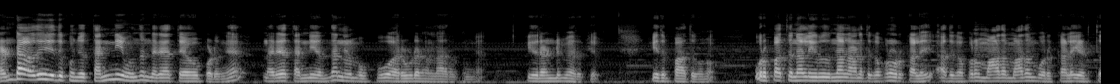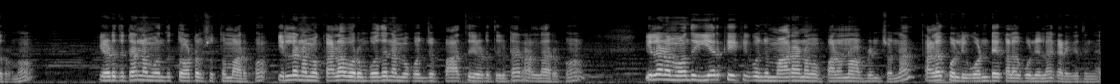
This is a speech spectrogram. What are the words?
ரெண்டாவது இது கொஞ்சம் தண்ணி வந்து நிறையா தேவைப்படுங்க. நிறையா தண்ணி இருந்தால் நம்ம பூ அறுவடை நல்லா இருக்குங்க. இது ரெண்டுமே இருக்குது இது பார்த்துக்கணும் ஒரு பத்து நாள் இருபது நாள் ஆனதுக்கப்புறம் ஒரு களை அதுக்கப்புறம் மாதம் மாதம் ஒரு களை எடுத்துடணும். எடுத்துட்டால் நம்ம வந்து தோட்டம் சுத்தமாக இருக்கும். இல்லை நம்ம களை வரும்போது நம்ம கொஞ்சம் பார்த்து எடுத்துக்கிட்டால் நல்லாயிருக்கும் இல்லை நம்ம வந்து இயற்கைக்கு கொஞ்சம் மாறாக நம்ம பண்ணணும் அப்படின்னு சொன்னால் களைக்கொல்லி ஒன் டே களைக்கொல்லிலாம் கிடைக்குதுங்க.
